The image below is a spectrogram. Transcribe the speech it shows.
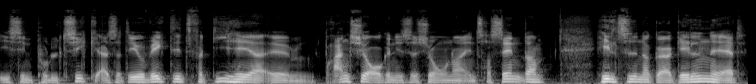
i sin politik. Altså det er jo vigtigt for de her øh, brancheorganisationer og interessenter hele tiden at gøre gældende, at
